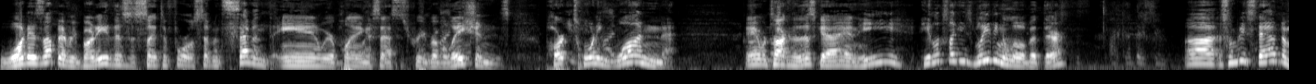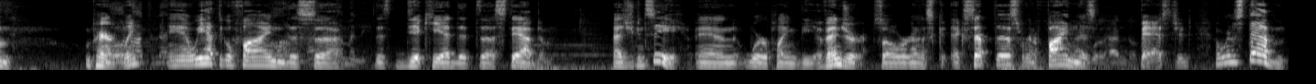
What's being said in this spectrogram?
What is up, everybody? This is Scyther 4077th, and we're playing Assassin's Creed Revelations, Part 21. And we're talking to this guy, and he he looks like he's bleeding a little bit there. Uh, somebody stabbed him, apparently, and we have to go find this uh, this dickhead that uh, stabbed him, as you can see. And we're playing the Avenger, so we're gonna accept this. We're gonna find this bastard, and we're gonna stab him.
